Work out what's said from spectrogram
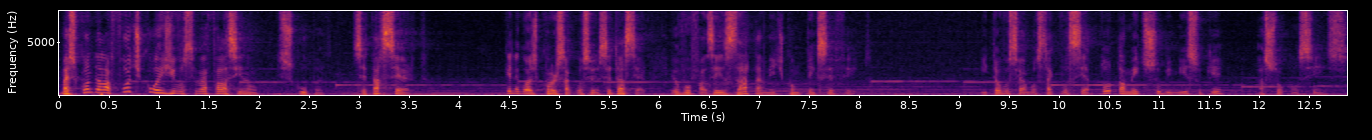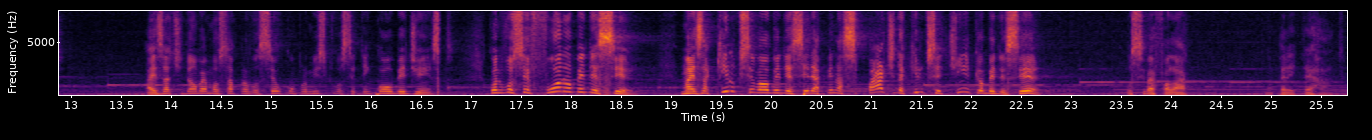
Mas quando ela for te corrigir, você vai falar assim: não, desculpa, você está certo. Que negócio de conversar com você, você está certo. Eu vou fazer exatamente como tem que ser feito. Então você vai mostrar que você é totalmente submisso à sua consciência. A exatidão vai mostrar para você o compromisso que você tem com a obediência. Quando você for obedecer, mas aquilo que você vai obedecer é apenas parte daquilo que você tinha que obedecer, você vai falar: não, peraí, está errado.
